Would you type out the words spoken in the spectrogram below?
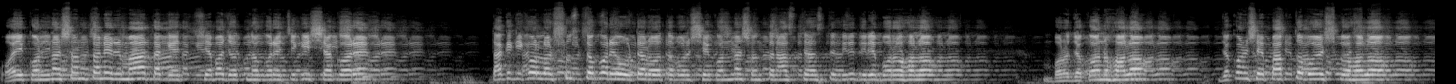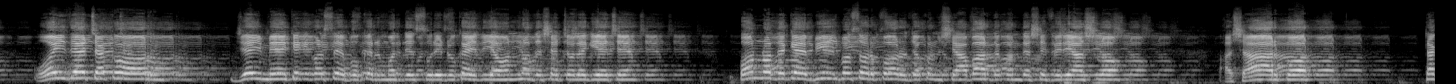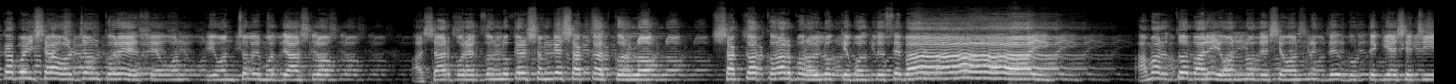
ওই কন্যা সন্তানের মা তাকে সেবা যত্ন করে, চিকিৎসা করে। তাকে কি করল? সুস্থ করে উঠালো। তারপর সে কন্যা সন্তান আস্তে আস্তে ধীরে ধীরে বড় হলো। বড় যখন হলো, যখন সে প্রাপ্ত বয়স্ক হলো, ওই যে চাকর, যেই মেয়েকে কি করছে? বুকের মধ্যে ছুরি ঢুকাই দিয়ে অন্য দেশে চলে গিয়েছে। পনেরো থেকে বিশ বছর পর যখন সে আবার যখন দেশে ফিরে আসলো আসার পর টাকা পয়সা অর্জন করে সে এই অঞ্চলের মধ্যে আসলো। আসার পর একজন লোকের সঙ্গে সাক্ষাৎ করল। সাক্ষাৎ করার পর ওই লোককে বলতেছে, ভাই, আমার তো বাড়ি অন্য দেশে, অনেক দেশ দূর থেকে এসেছি।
